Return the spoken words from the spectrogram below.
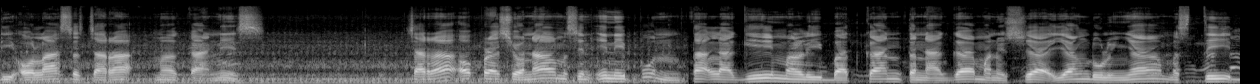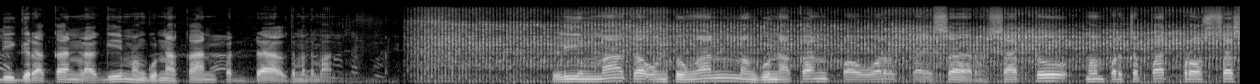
diolah secara mekanis. Cara operasional mesin ini pun tak lagi melibatkan tenaga manusia yang dulunya mesti digerakkan lagi menggunakan pedal teman-teman. 5 keuntungan menggunakan power tracer 1 mempercepat proses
